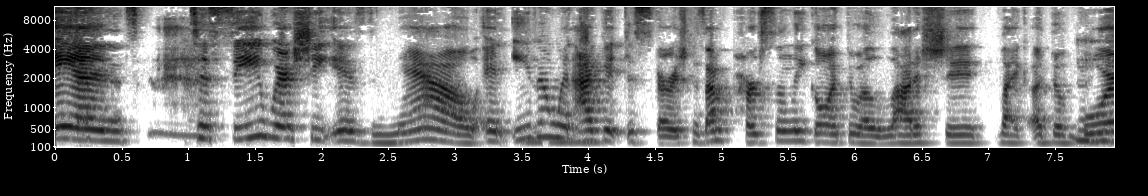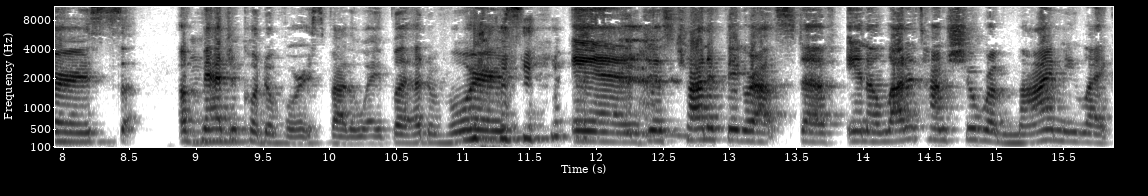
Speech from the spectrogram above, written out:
and to see where she is now, and even mm-hmm. when I mm-hmm. get discouraged, because I'm personally going through a lot of shit, like a mm-hmm. divorce, mm-hmm. a mm-hmm. magical divorce, by the way, but a divorce, and just trying to figure out stuff. And a lot of times she'll remind me, like,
